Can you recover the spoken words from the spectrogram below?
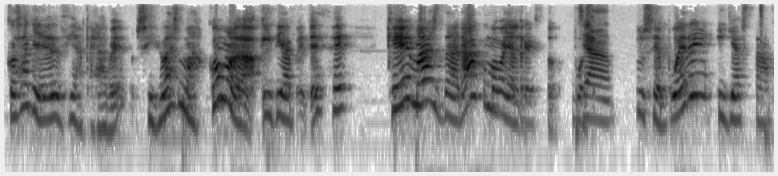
Cosa que yo decía, pero a ver, si vas más cómoda y te apetece, ¿qué más dará como vaya el resto? Pues ya. tú se puede y ya está.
